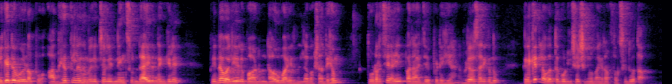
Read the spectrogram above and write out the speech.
വിക്കറ്റ് വീണപ്പോൾ അദ്ദേഹത്തിൽ നിന്ന് മികച്ചൊരു ഇന്നിങ്സ് ഉണ്ടായിരുന്നെങ്കിൽ പിന്നെ വലിയൊരു പാടുണ്ടാവുമായിരുന്നില്ല. പക്ഷേ അദ്ദേഹം തുടർച്ചയായി പരാജയപ്പെടുകയാണ്. ഇവിടെ അവസാനിക്കുന്നു. ക്രിക്കറ്റ് ലോകത്തെ കൂടുതൽ വിശേഷങ്ങളുമായി റഫ്ലോക്സ് ഇരുപത്താം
